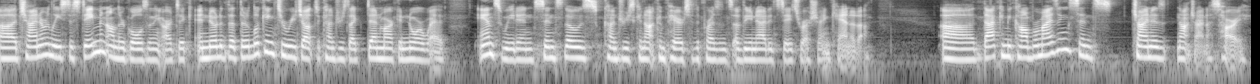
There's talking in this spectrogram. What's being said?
uh, China released a statement on their goals in the Arctic and noted that they're looking to reach out to countries like Denmark and Norway and Sweden, since those countries cannot compare to the presence of the United States, Russia, and Canada. Uh, that can be compromising since China's, not China, sorry,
